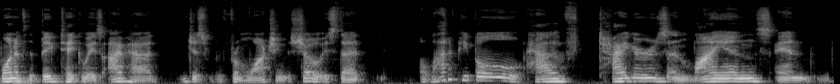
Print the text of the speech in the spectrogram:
one of the big takeaways I've had just from watching the show is that a lot of people have tigers and lions and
